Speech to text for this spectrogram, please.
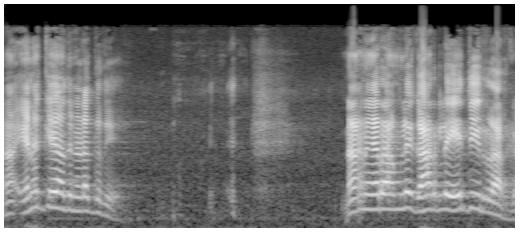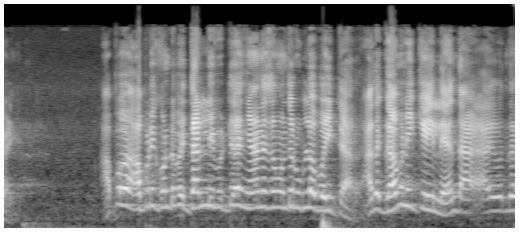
நான் எனக்கே அது நடக்குது. நான் ஏறாமலே காரில் ஏற்றிடுறார்கள் அப்போ அப்படி கொண்டு போய் தள்ளி விட்டு ஞானசம்பந்தர் உள்ளே போயிட்டார். அதை கவனிக்கையில் அந்த இந்த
